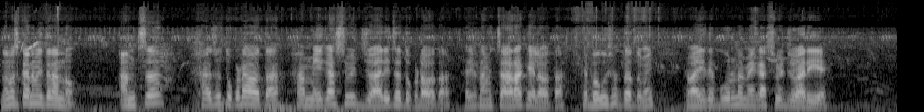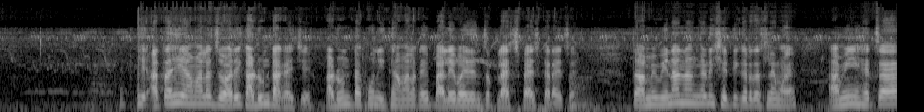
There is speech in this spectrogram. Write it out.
नमस्कार मित्रांनो. आमचं हा जो तुकडा होता हा मेगा स्वीट ज्वारीचा तुकडा होता. ह्याच्यात आम्ही चारा केला होता. हे बघू शकता तुम्ही. तेव्हा इथे पूर्ण मेगा स्वीट ज्वारी आहे. आता ही आम्हाला ज्वारी काढून टाकायची आहे. काढून टाकून इथे आम्हाला काही पालेभाज्यांचं प्लॅच पॅच करायचं आहे तर आम्ही विना नांगरणी शेती करत असल्यामुळे आम्ही ह्याचा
